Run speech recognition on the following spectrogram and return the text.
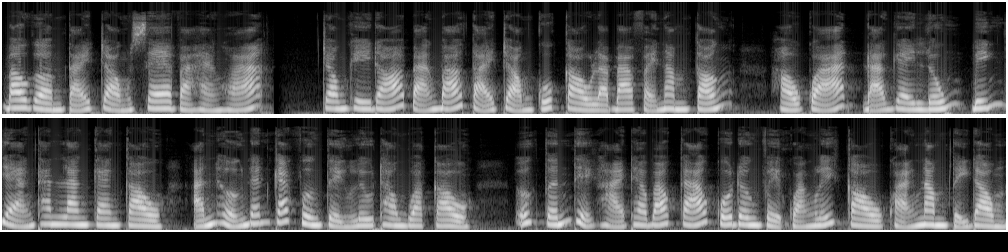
bao gồm tải trọng xe và hàng hóa. Trong khi đó, bản báo tải trọng của cầu là 3,5 tấn. Hậu quả đã gây lún, biến dạng thanh lan can cầu, ảnh hưởng đến các phương tiện lưu thông qua cầu. Ước tính thiệt hại theo báo cáo của đơn vị quản lý cầu khoảng 5 tỷ đồng.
